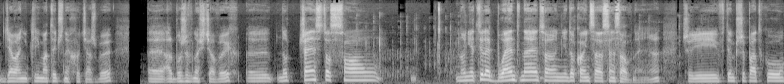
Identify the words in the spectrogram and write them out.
y, działań klimatycznych chociażby y, albo żywnościowych, no często są no nie tyle błędne, co nie do końca sensowne. Nie? Czyli w tym przypadku,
